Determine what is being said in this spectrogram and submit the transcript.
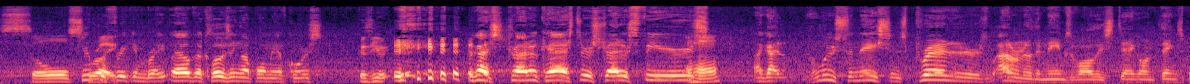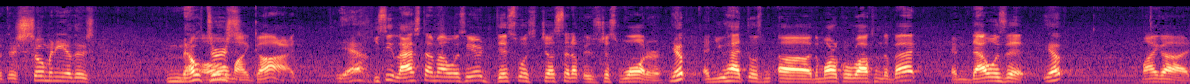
So Super bright. freaking bright. Well, they're closing up on me, of course. Because you. We got Stratocaster, Stratospheres. Uh-huh. I got hallucinations, predators. I don't know the names of all these daggone things, but there's so many of those melters. oh my God. Yeah. You see, last time I was here, this was just set up. It was just water. Yep. And you had those uh, the Marco rocks in the back, and that was it. Yep. My God.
